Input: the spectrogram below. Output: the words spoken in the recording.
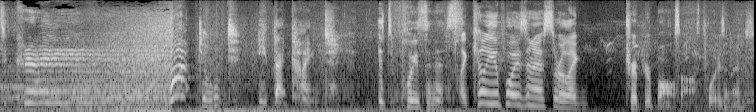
to crave. Ah! Don't eat that kind. It's poisonous. Like kill you poisonous or like trip your balls off poisonous.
